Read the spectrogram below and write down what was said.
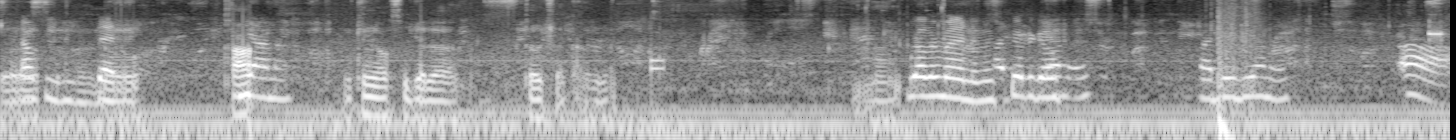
Uh, Elsie, he's uh, dead. no Top. Yeah, I. We can also get a tow truck out of here. Like, Brother man, am I clear to go? I do be honest. Ah.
